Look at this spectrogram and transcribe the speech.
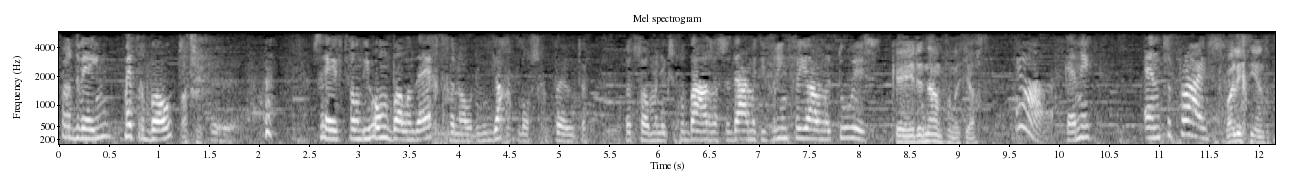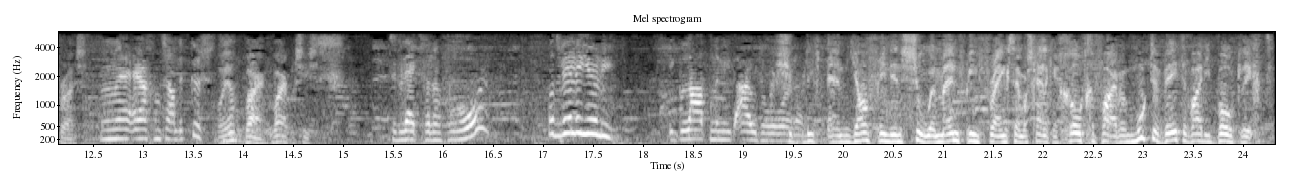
verdwenen, met haar boot. Wat zeg je? Ze heeft van die honkballende echtgenoot een jacht losgepeuterd. Dat zou me niks verbazen als ze daar met die vriend van jou naartoe is. Ken je de naam van dat jacht? Ja, dat ken ik. Enterprise. Waar ligt die Enterprise? Mm, Ergens aan de kust. Oh ja? Waar? Waar precies? Het lijkt wel een verhoor. Wat willen jullie? Ik laat me niet uithoren. Alsjeblieft, en jouw vriendin Sue en mijn vriend Frank zijn waarschijnlijk in groot gevaar. We moeten weten waar die boot ligt.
